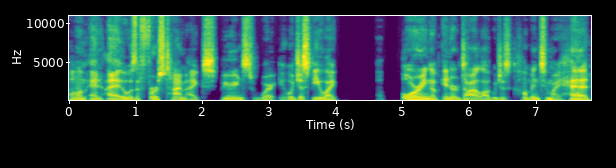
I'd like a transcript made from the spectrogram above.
Um, and I, it was the first time I experienced where it would just be like a pouring of inner dialogue would just come into my head.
